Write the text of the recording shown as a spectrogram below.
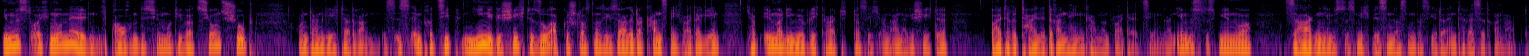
ihr müsst euch nur melden. Ich brauche ein bisschen Motivationsschub und dann gehe ich da dran. Es ist im Prinzip nie eine Geschichte so abgeschlossen, dass ich sage, da kann es nicht weitergehen. Ich habe immer die Möglichkeit, dass ich an einer Geschichte weitere Teile dranhängen kann und weitererzählen kann. Ihr müsst es mir nur sagen, ihr müsst es mich wissen lassen, dass ihr da Interesse dran habt.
